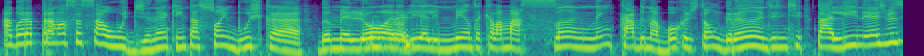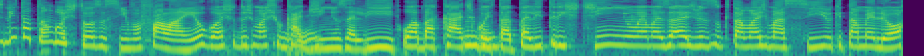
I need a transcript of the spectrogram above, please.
Agora, para nossa saúde, né? Quem tá só em busca do melhor uhum. ali alimento, aquela maçã nem cabe na boca de tão grande, a gente tá ali, né? Às vezes nem tá tão gostoso assim, vou falar. Hein? Eu gosto dos machucadinhos uhum. ali. O abacate, uhum. coitado, tá ali tristinho, é, mas às vezes o que tá mais macio, o que tá melhor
